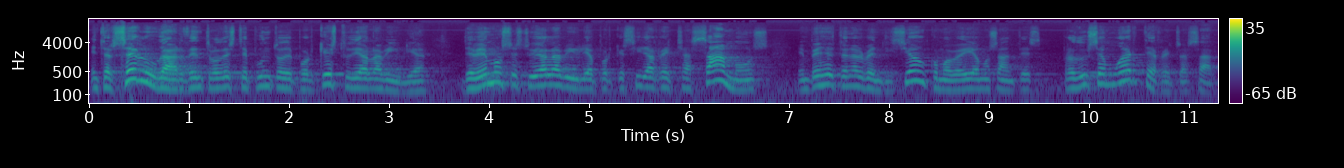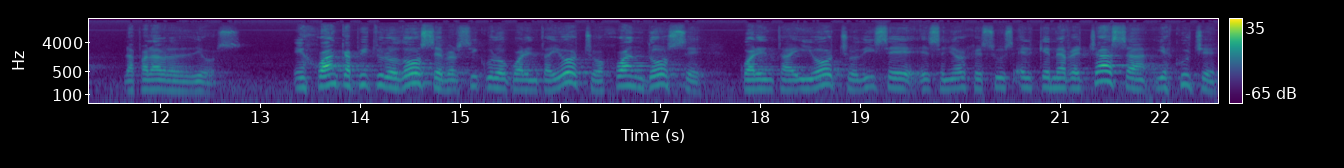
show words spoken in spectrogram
En tercer lugar, dentro de este punto de por qué estudiar la Biblia, debemos estudiar la Biblia porque si la rechazamos, en vez de tener bendición, como veíamos antes, produce muerte rechazar la palabra de Dios. En Juan capítulo 12, versículo 48, Juan 12, 48, dice el Señor Jesús, el que me rechaza, y escuche,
